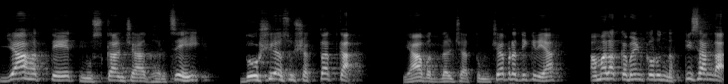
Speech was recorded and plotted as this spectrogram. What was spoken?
या हत्येत मुस्कानच्या घरचेही दोषी असू शकतात का? याबद्दलच्या तुमच्या प्रतिक्रिया आम्हाला कमेंट करून नक्की सांगा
